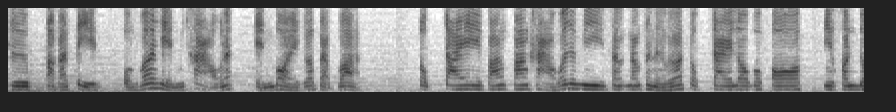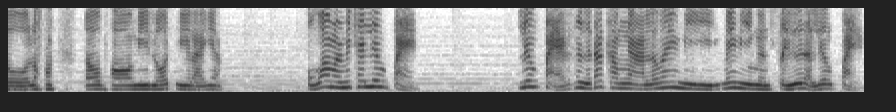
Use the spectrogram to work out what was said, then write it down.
คือปกติผมก็เห็นข่าวนะ เห็นบ่อยก็แบบว่า ตกใจบางบางข่าวก็จะมีนำเสนอว่าตกใจรปภมีคอนโดรรปภมีรถมีอะไรเนี่ย ผมว่ามันไม่ใช่เรื่องแปลกเรื่องแปลกก็คือถ้าทำงานแล้วไม่มีไม่มีเงินซื้อน่ะ เรื่องแปลก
